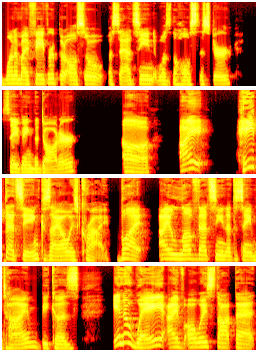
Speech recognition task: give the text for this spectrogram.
one of my favorite, but also a sad scene was the whole sister saving the daughter. Uh, I hate that scene because I always cry, but I love that scene at the same time because, in a way, I've always thought that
